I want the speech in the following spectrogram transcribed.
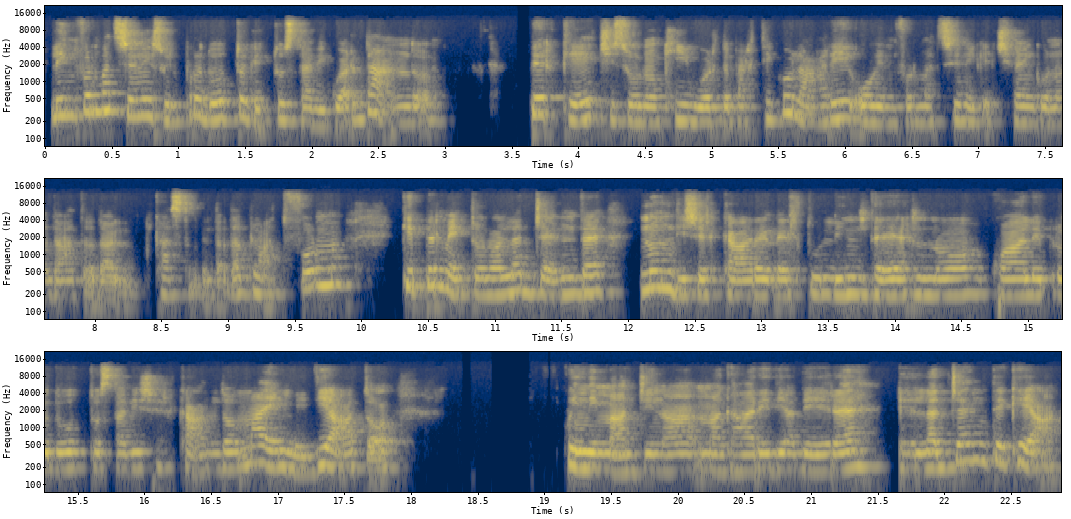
le informazioni sul prodotto che tu stavi guardando perché ci sono keyword particolari o informazioni che ci vengono date dal Customer Data Platform che permettono alla gente non di cercare nel tool interno quale prodotto stavi cercando, ma è immediato. Quindi immagina magari di avere eh, la gente che ha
